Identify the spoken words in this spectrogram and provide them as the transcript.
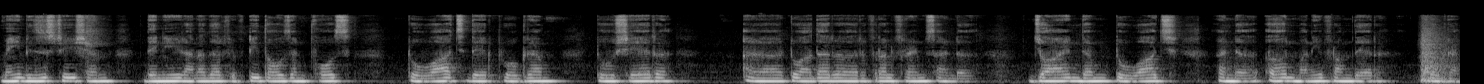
main registration. They need another 50,000 force to watch their program to share uh, to other uh, referral friends and uh, join them to watch and uh, earn money from their program.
